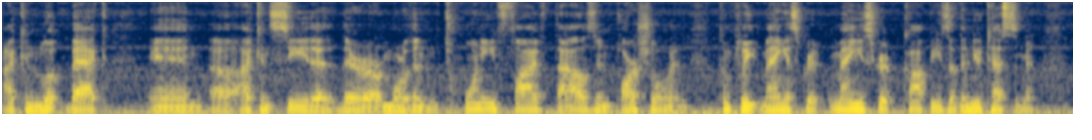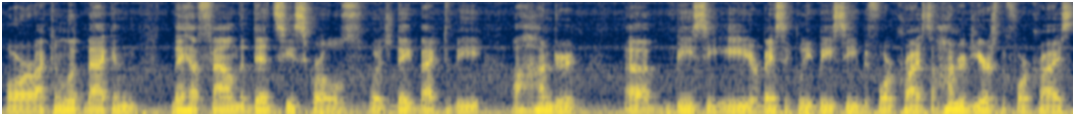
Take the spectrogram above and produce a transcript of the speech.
I can look back and uh, I can see that there are more than twenty five thousand partial and complete manuscript manuscript copies of the New Testament, or I can look back and they have found the Dead Sea Scrolls, which date back to be a hundred uh, BCE or basically BC before Christ, a hundred years before Christ,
